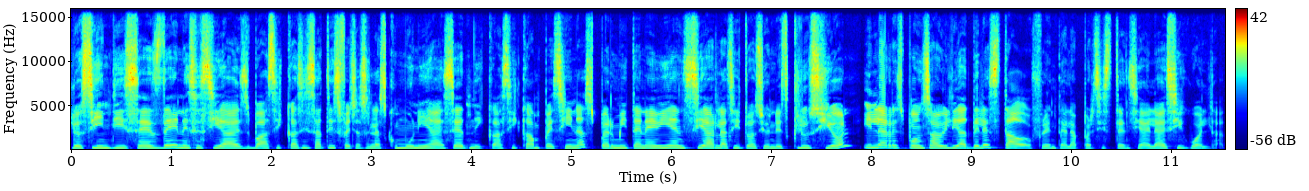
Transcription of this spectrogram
Los índices de necesidades básicas y satisfechas en las comunidades étnicas y campesinas permiten evidenciar la situación de exclusión y la responsabilidad del Estado frente a la persistencia de la desigualdad.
